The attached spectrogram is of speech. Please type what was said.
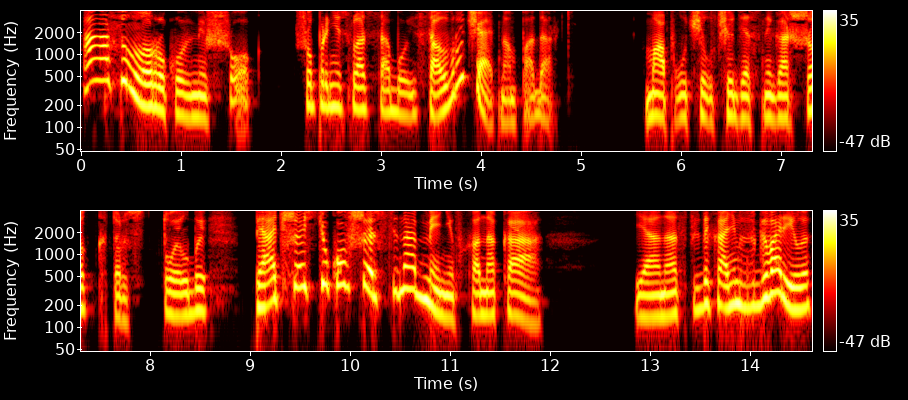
Она сунула руку в мешок, что принесла с собой, и стала вручать нам подарки. Ма получил чудесный горшок, который стоил бы пять-шесть тюков шерсти на обмене в Ханака. И она с придыханием заговорила,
